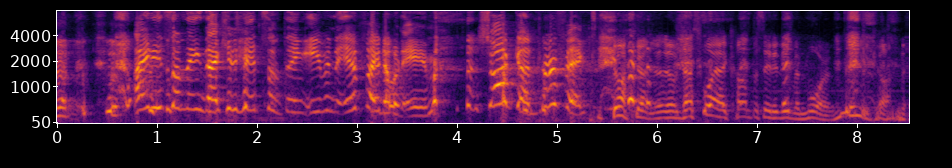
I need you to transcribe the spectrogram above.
I need something that can hit something even if I don't aim. Shotgun, perfect. Shotgun. no, That's why I compensated even more. Minigun.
